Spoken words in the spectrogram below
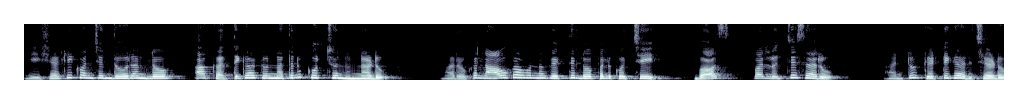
ఈషాకి కొంచెం దూరంలో ఆ కత్తిఘాటున్నతను కూర్చొనున్నాడు మరొక లావుగా ఉన్న వ్యక్తి లోపలికొచ్చి బాస్ వాళ్ళొచ్చేశారు అంటూ గట్టిగా అరిచాడు.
